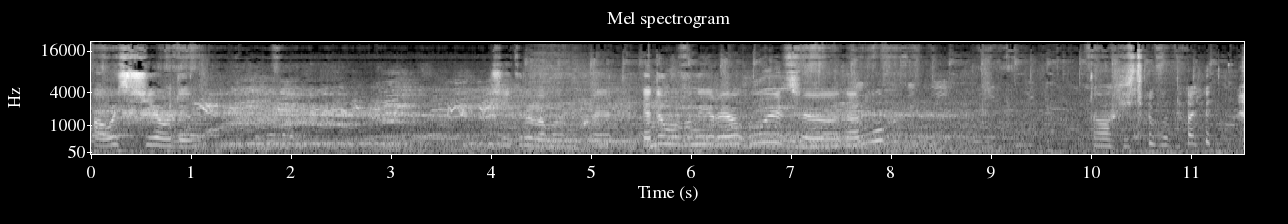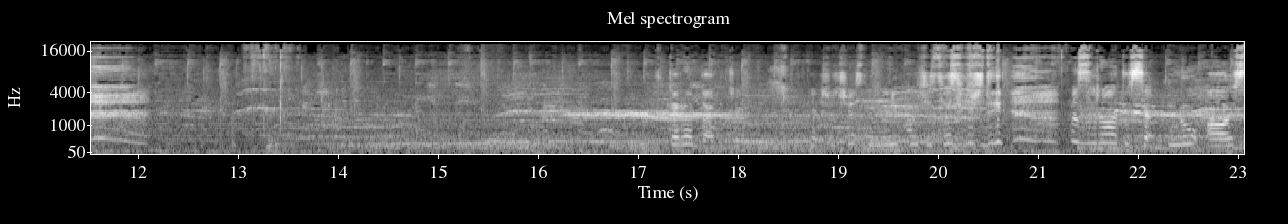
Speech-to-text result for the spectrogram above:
А ось ще один. Ще й крилами рухає. Я думаю, вони реагують е, на рух. Так, йдемо далі. Птеродактиль. Якщо чесно, мені хочеться завжди згратися. Ну, а ось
